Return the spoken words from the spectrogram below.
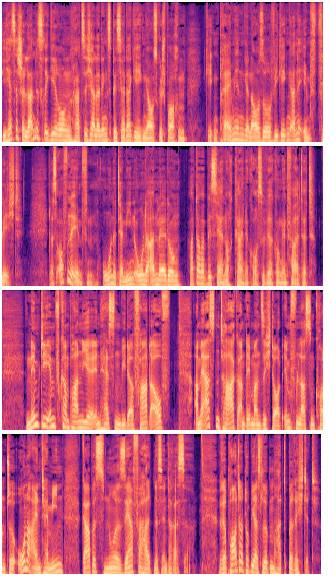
Die hessische Landesregierung hat sich allerdings bisher dagegen ausgesprochen, gegen Prämien genauso wie gegen eine Impfpflicht. Das offene Impfen, ohne Termin, ohne Anmeldung, hat aber bisher noch keine große Wirkung entfaltet nimmt die Impfkampagne in Hessen wieder Fahrt auf. Am ersten Tag, an dem man sich dort impfen lassen konnte, ohne einen Termin, gab es nur sehr verhaltenes Interesse. Reporter Tobias Lübben hat berichtet.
